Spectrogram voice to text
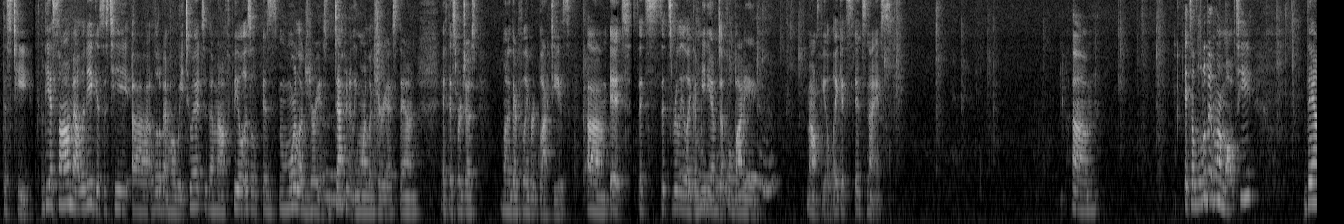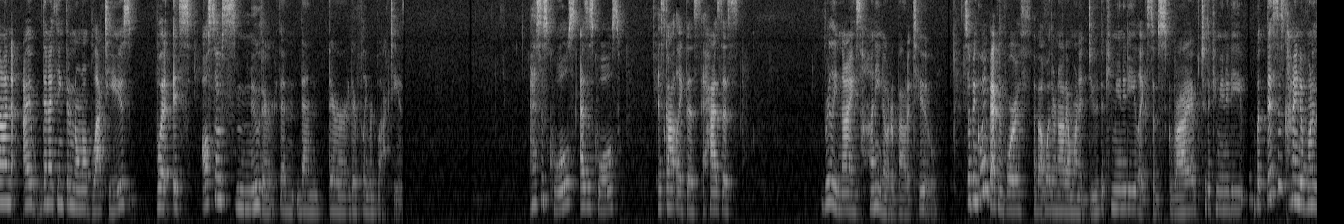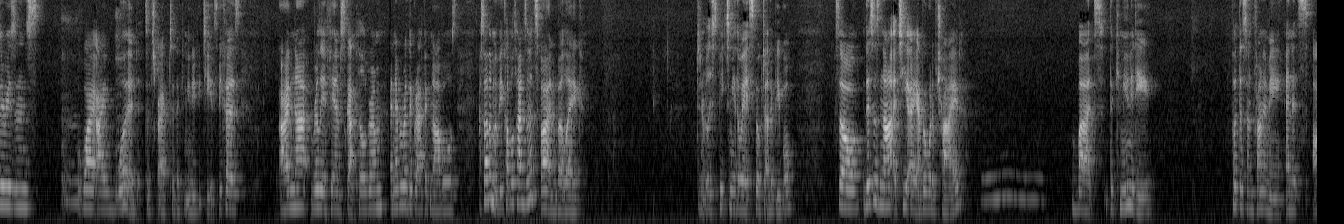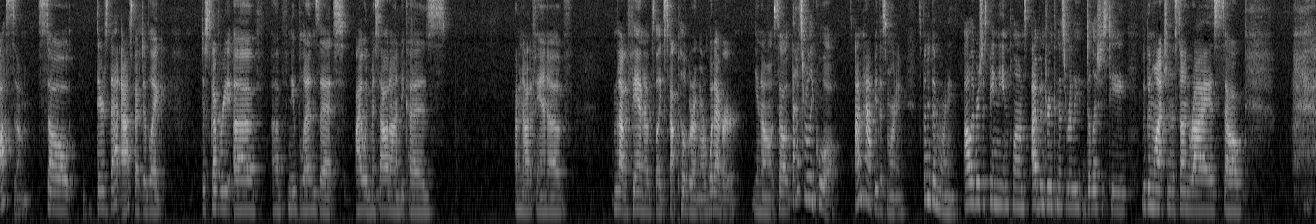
this tea. The Assam Melody gives this tea uh, a little bit more weight to it. The mouthfeel is, is more luxurious, definitely more luxurious than if this were just one of their flavored black teas. Um, it's it's it's really like a medium to full bodied mouthfeel. Like it's it's nice. Um, it's a little bit more malty than I than I think their normal black teas, but it's also smoother than than their their flavored black teas. As this cools, as this cools, it's got like this, it has this really nice honey note about it too. So I've been going back and forth about whether or not I want to do the communiTEA, like subscribe to the communiTEA. But this is kind of one of the reasons why I would subscribe to the communiTEA teas because I'm not really a fan of Scott Pilgrim. I never read the graphic novels. I saw the movie a couple times and it's fun, but like didn't really speak to me the way it spoke to other people. So this is not a tea I ever would have tried, but the communiTEA put this in front of me and it's awesome. So there's that aspect of like discovery of of new blends that I would miss out on because I'm not a fan of I'm not a fan of like Scott Pilgrim or whatever, you know. So that's really cool. I'm happy this morning. It's been a good morning. Oliver's just been eating plums. I've been drinking this really delicious tea. We've been watching the sun rise. So,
